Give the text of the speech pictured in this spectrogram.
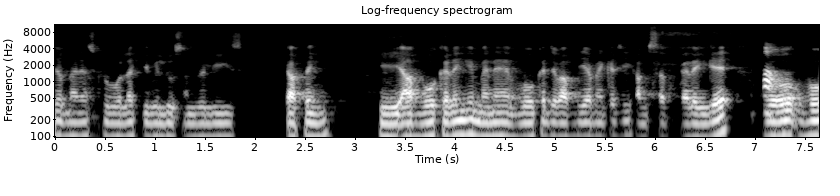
जब मैंने उसको बोला कि will do some release cupping कि आप वो करेंगे मैंने वो का जवाब दिया मैंने कहा जी हम सब करेंगे हाँ। वो वो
